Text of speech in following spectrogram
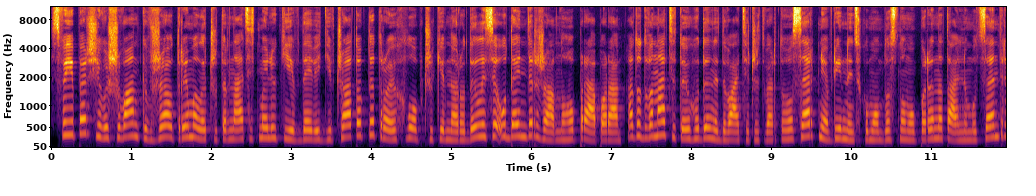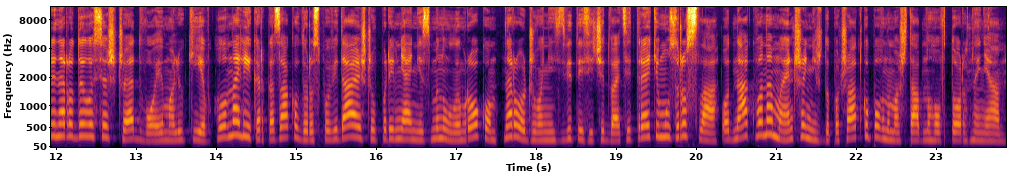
Свої перші вишиванки вже отримали 14 малюків, 9 дівчаток та троє хлопчиків народилися у День державного прапора. А до 12 години 24 серпня в Рівненському обласному перинатальному центрі народилося ще двоє малюків. Головна лікарка закладу розповідає, що в порівнянні з минулим роком народжуваність в 2023-му зросла, однак вона менша ніж до початку повномасштабного вторгнення.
